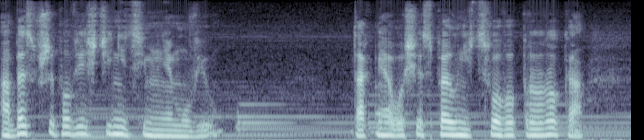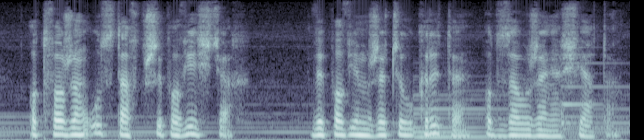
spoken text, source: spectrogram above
a bez przypowieści nic im nie mówił. Tak miało się spełnić słowo proroka: Otworzę usta w przypowieściach, wypowiem rzeczy ukryte od założenia świata.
